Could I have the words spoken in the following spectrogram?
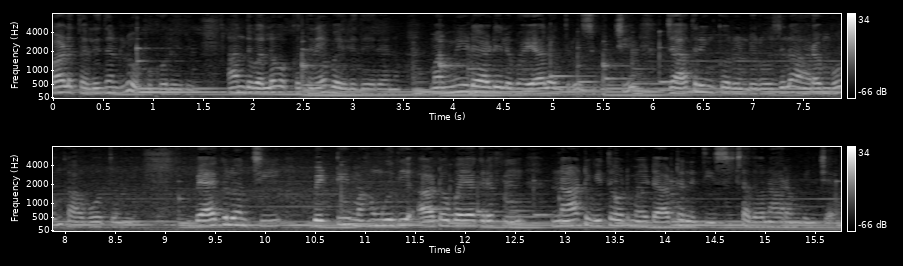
వాళ్ళ తల్లిదండ్రులు ఒప్పుకోలేదు. అందువల్ల ఒక్కతనే బయలుదేరాను. మమ్మీ డాడీల భయాలను త్రోసిపుచ్చి జాతర ఇంకో రెండు రోజుల ఆరంభం కాబోతుంది. బ్యాగులోంచి Betty Mahmoody autobiography not without my డాక్టర్ని తీసి చదవనారంభించాను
